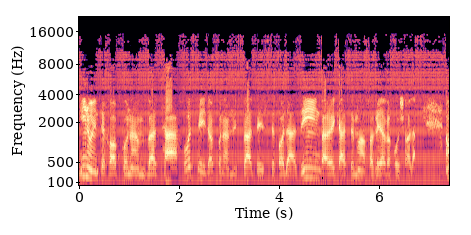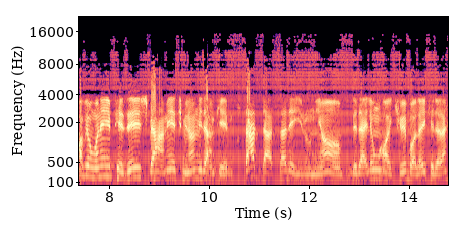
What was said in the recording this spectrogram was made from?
اینو انتخاب کنم و تعهد پیدا کنم نسبت به استفاده از این برای کسب موفقیت و خوشحالم. اما به عنوان پزشک به همه اطمینان میدم که صد درصد ایرونیا به دلیل اون آیکیو بالایی که دارن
